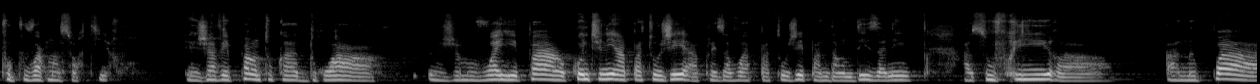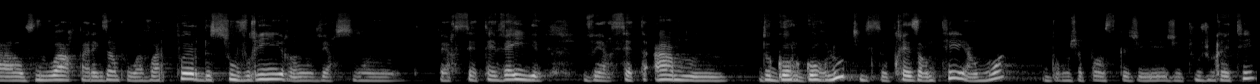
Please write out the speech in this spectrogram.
pour pouvoir m'en sortir. Et j'avais pas, en tout cas, droit je me voyais pas continuer à patauger après avoir pataugé pendant des années, à souffrir, à, ne pas vouloir, par exemple, ou avoir peur de s'ouvrir vers, son, vers cet éveil, vers cette âme de Gorgorlou qui se présentait en moi, dont je pense que j'ai toujours été.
